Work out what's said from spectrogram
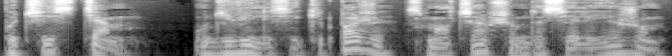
по частям?» — удивились экипажи, смолчавшим доселе ежом.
